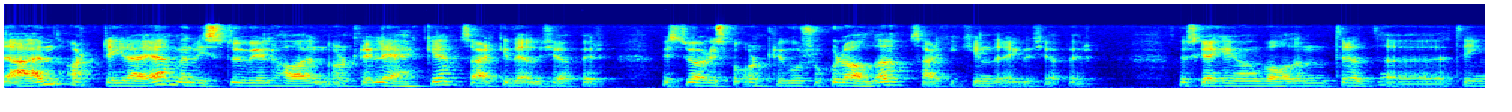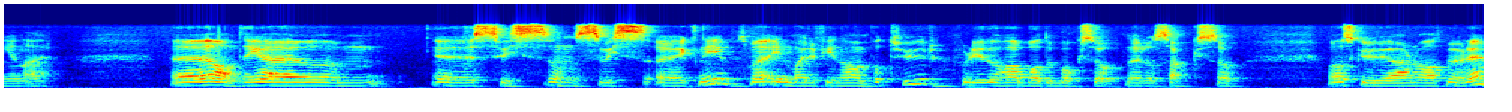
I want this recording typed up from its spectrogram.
det er en artig greie, men hvis du vil ha en ordentlig leke, så er det ikke det du kjøper. Hvis du har lyst på ordentlig god sjokolade, så er det ikke Kinderegg du kjøper. Husker jeg ikke engang hva den tredje tingen er. En uh, annen ting er jo uh, Swiss, sånn Swiss-kniv, som er innmari fin å ha med på tur. Fordi du har både bokseåpner og saks og, og skrujern og alt mulig.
